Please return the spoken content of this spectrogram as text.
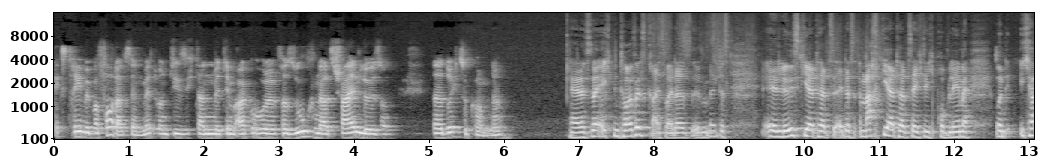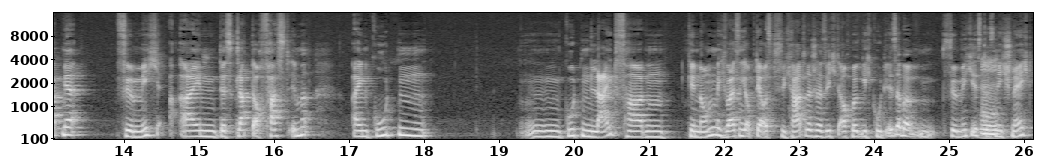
extrem überfordert sind mit und die sich dann mit dem Alkohol versuchen, als Scheinlösung äh, durchzukommen. Ne? Ja, das wäre echt ein Teufelskreis, weil das, ähm, das äh, löst ja das macht ja tatsächlich Probleme. Und ich habe mir für mich ein, das klappt auch fast immer, einen guten, einen guten Leitfaden genommen. Ich weiß nicht, ob der aus psychiatrischer Sicht auch wirklich gut ist, aber für mich ist das mhm. nicht schlecht.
